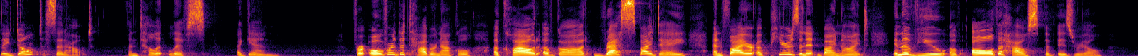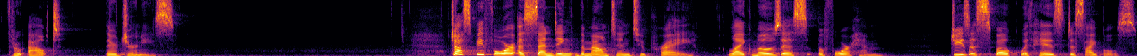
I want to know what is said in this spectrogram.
they don't set out until it lifts again. For over the tabernacle, a cloud of God rests by day, and fire appears in it by night, in the view of all the house of Israel throughout their journeys. Just before ascending the mountain to pray, like Moses before him, Jesus spoke with his disciples.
